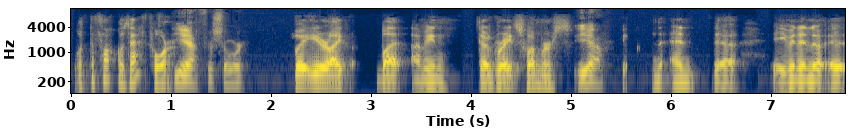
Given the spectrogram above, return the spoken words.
what the fuck was that for? yeah, for sure. But you're like, but I mean, they're great swimmers, Yeah, and, and the, even in the uh,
